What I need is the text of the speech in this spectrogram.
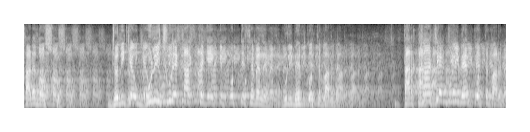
সাড়ে দশ কোটি। যদি কেউ গুলি ছুঁড়ে কাছ থেকে একটি পট্টি সেভেনে গুলি ভেদ করতে পারবে তার কাছে গুলি ভেদ করতে পারবে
